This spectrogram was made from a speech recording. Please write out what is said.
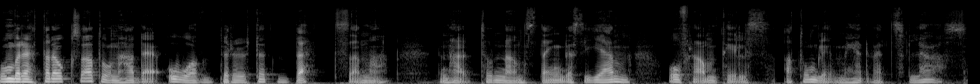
Hon berättade också att hon hade oavbrutet bett sedan den här tunnan stängdes igen och fram tills att hon blev medvetslös.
